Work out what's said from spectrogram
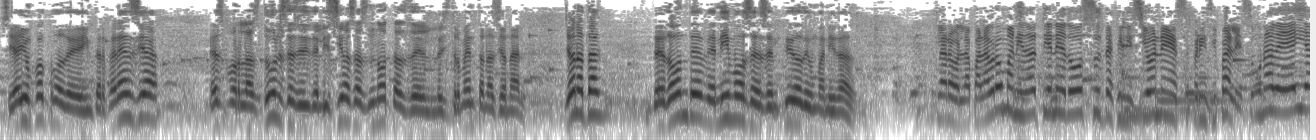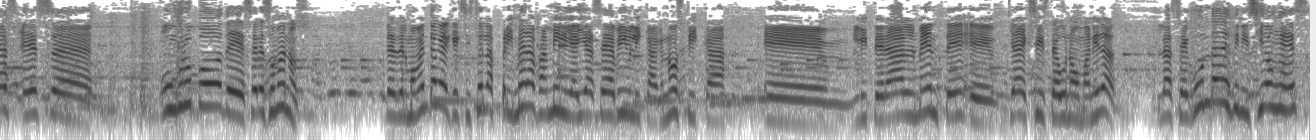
si hay un poco de interferencia es por las dulces y deliciosas notas del instrumento nacional. Jonathan, ¿de dónde venimos en sentido de humanidad? Claro, la palabra humanidad tiene dos definiciones principales. Una de ellas es eh, un grupo de seres humanos. Desde el momento en el que existe la primera familia, ya sea bíblica, agnóstica, eh, literalmente eh, ya existe una humanidad. La segunda definición es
